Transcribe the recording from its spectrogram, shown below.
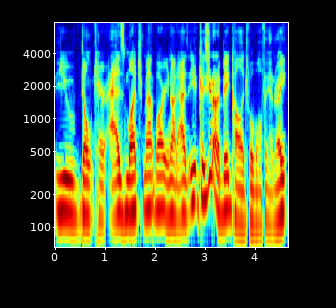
you don't care as much, Matt Barr. You're not as because you're not a big college football fan, right?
